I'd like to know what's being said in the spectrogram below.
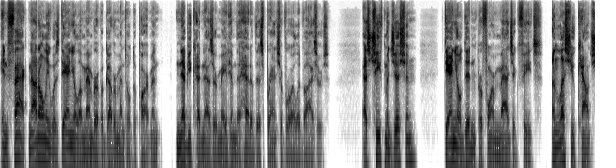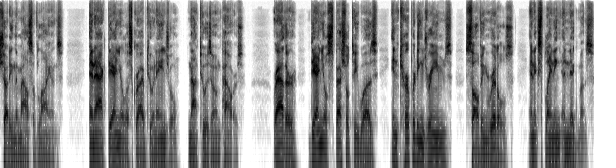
In fact, not only was Daniel a member of a governmental department, Nebuchadnezzar made him the head of this branch of royal advisors. As chief magician, Daniel didn't perform magic feats, unless you count shutting the mouths of lions, an act Daniel ascribed to an angel not to his own powers. Rather, Daniel's specialty was interpreting dreams, solving riddles, and explaining enigmas.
